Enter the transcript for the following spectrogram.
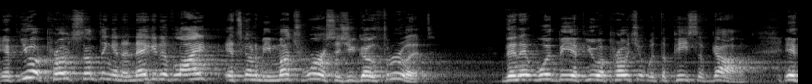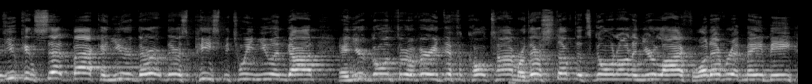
If you approach something in a negative light, it's going to be much worse as you go through it than it would be if you approach it with the peace of God. If you can set back and you're, there, there's peace between you and God, and you're going through a very difficult time, or there's stuff that's going on in your life, whatever it may be,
